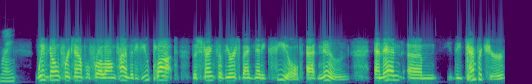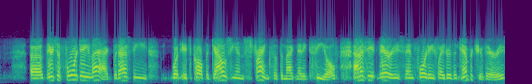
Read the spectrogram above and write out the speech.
Right. We've known, for example, for a long time that if you plot the strength of the Earth's magnetic field at noon, and then um, the temperature, uh, there's a four-day lag. But as the what it's called the Gaussian strength of the magnetic field. As it varies, then four days later the temperature varies.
